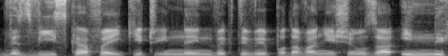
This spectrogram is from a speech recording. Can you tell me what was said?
Wyzwiska, fejki, czy inne inwektywy, podawanie się za innych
